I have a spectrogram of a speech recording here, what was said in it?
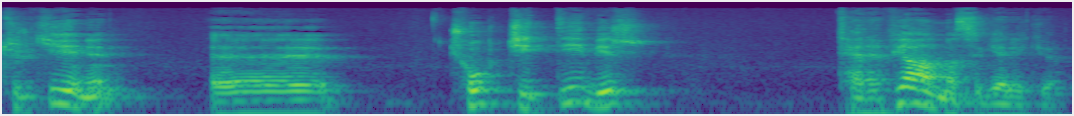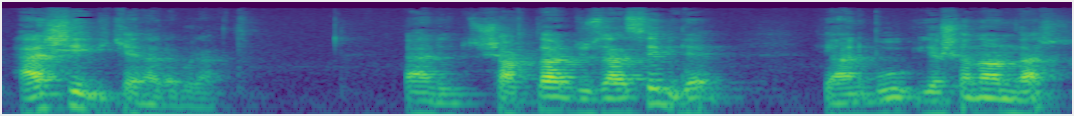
Türkiye'nin e, çok ciddi bir terapi alması gerekiyor. Her şeyi bir kenara bıraktım. Yani şartlar düzelse bile yani bu yaşananlar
